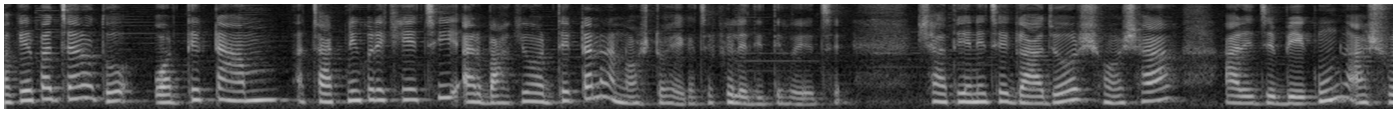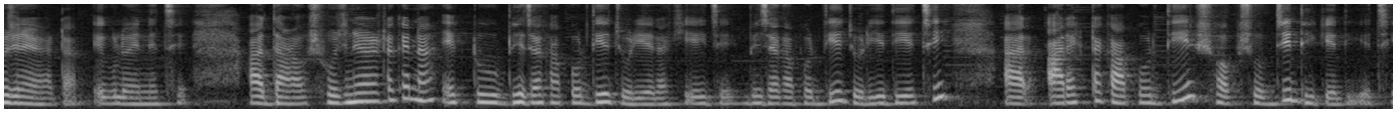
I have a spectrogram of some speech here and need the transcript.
আগের বার জানো তো, অর্ধেকটা আম চাটনি করে খেয়েছি আর বাকি অর্ধেকটা না নষ্ট হয়ে গেছে, ফেলে দিতে হয়েছে। সাথে এনেছে গাজর, শসা আর এই যে বেগুন আর সজনে ডাঁটা এগুলো এনেছে। আর দাঁড়াও, সজনে ডাঁটাকে না একটু ভেজা কাপড় দিয়ে জড়িয়ে রাখি। এই যে ভেজা কাপড় দিয়ে জড়িয়ে দিয়েছি আর আরেকটা কাপড় দিয়ে সব সবজি ঢেকে দিয়েছি।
